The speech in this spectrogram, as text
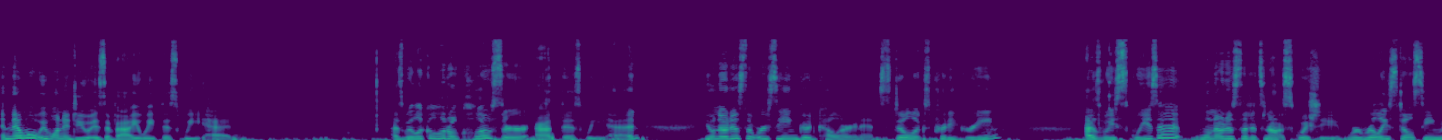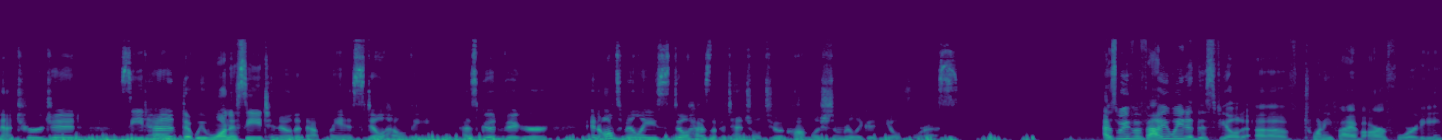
and then what we want to do is evaluate this wheat head. As we look a little closer at this wheat head, you'll notice that we're seeing good color in it. Still looks pretty green. As we squeeze it, we'll notice that it's not squishy. We're really still seeing that turgid seed head that we want to see to know that that plant is still healthy, has good vigor, and ultimately still has the potential to accomplish some really good yield for us. As we've evaluated this field of 25R40,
